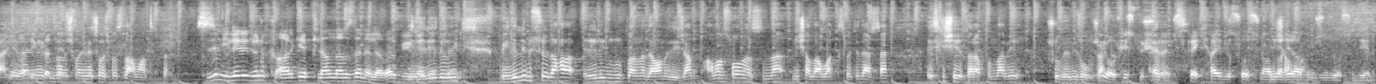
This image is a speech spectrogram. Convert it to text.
bence Buna de dikkat emekli et. danışmanıyla çalışması daha mantıklı. Sizin ileri dönük ARGE planlarınızda neler var? Büyüme İleriye dönük belirli bir süre daha Ereğli hudutlarına devam edeceğim. Ama sonrasında inşallah Allah kısmet ederse Eskişehir tarafında bir şubemiz olacak. Bir ofis düşünüyoruz. Evet. Peki hayırlısı olsun. Allah İnşallah. yardımcınız olsun diyelim.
